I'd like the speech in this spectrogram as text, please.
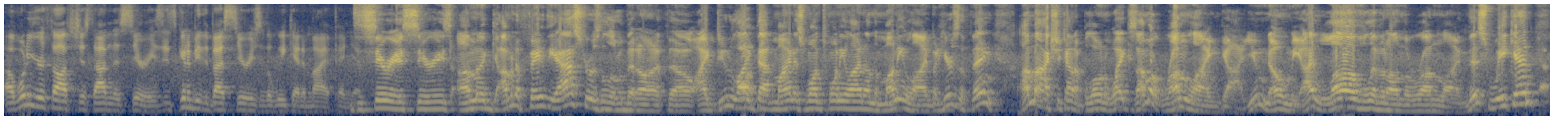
Uh, what are your thoughts just on this series? It's going to be the best series of the weekend, in my opinion. It's a serious series. I'm gonna I'm gonna fade the Astros a little bit on it though. I do like that minus 120 line on the money line, but here's the thing: I'm actually kind of blown away because I'm a run line guy. You know me. I love living on the run line. This weekend, yeah.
